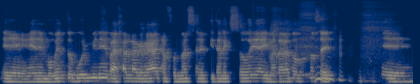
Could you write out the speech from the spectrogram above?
eh, en el momento culmine para dejar la cagada, transformarse en el titán Exodia y matar a todos, no sé.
